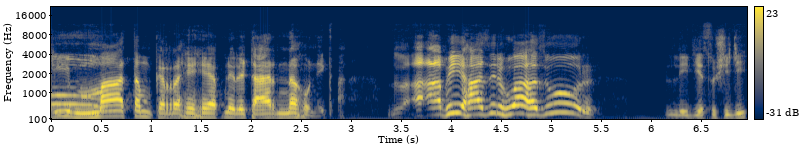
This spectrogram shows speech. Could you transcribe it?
जी मातम कर रहे हैं अपने रिटायर न होने का। अभी हाजिर हुआ हजूर। लीजिए सुशी जी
